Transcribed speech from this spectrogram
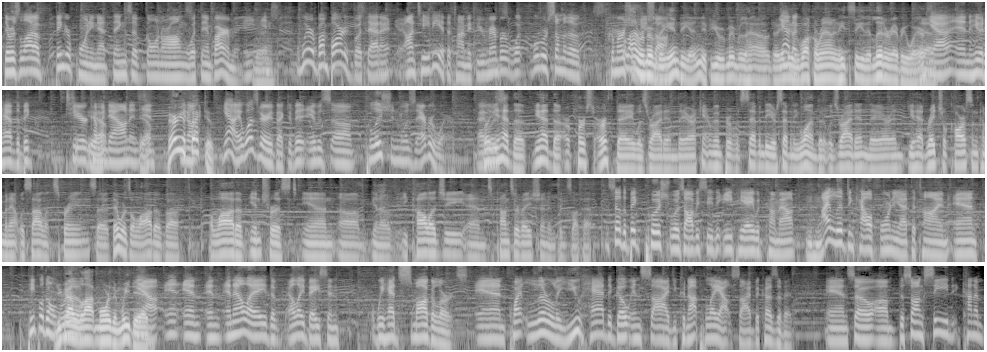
there was a lot of finger pointing at things of going wrong with the environment. And- and we were bombarded with that uh, on TV at the time. If you remember, what what were some of the commercials Well, I you remember saw? the Indian. If you remember how the Yeah, Indian the- would walk around and he'd see the litter everywhere. Yeah, and he would have the big tear Yeah. coming down, and, Yeah. and Very you know, effective. yeah, it was very effective. It, it was uh, pollution was everywhere. It Well, you had the you had the first Earth Day was right in there. I can't remember if it was seventy or seventy one, but it was right in there. And you had Rachel Carson coming out with Silent Spring, so there was a lot of uh, a lot of interest in um, you know ecology and conservation and things like that. So the big push was obviously the EPA would come out. Mm-hmm. I lived in California at the time, and people don't. you real- got it a lot more than we did. Yeah, and and and in LA, the LA basin, we had smog alerts, and quite literally, you had to go inside. You could not play outside because of it. And so um, the song "Seed" kind of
